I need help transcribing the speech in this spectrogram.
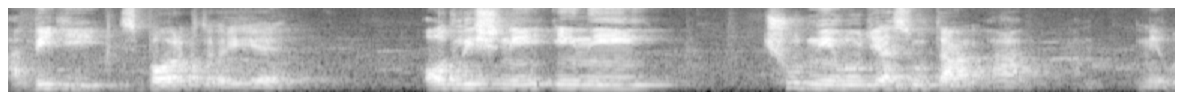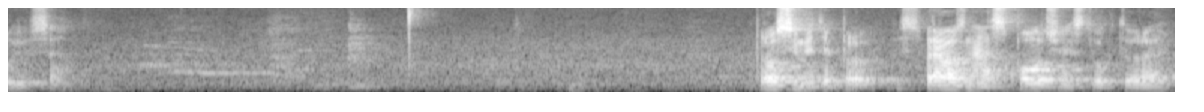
a vidí zbor, ktorý je odlišný, iný, čudní ľudia sú tam a milujú sa. Prosíme ťa, správ z nás spoločenstvo, ktoré,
